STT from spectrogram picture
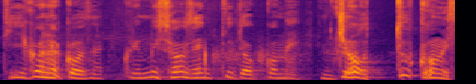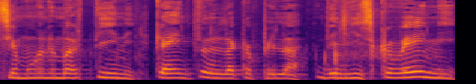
ti dico una cosa, mi sono sentito come Giotto, come Simone Martini che entra nella cappella degli Scrovegni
